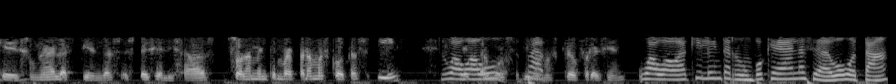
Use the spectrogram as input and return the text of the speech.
que es una de las tiendas especializadas solamente en para mascotas y Wow, estamos, digamos que ofrecen Wow Wow, aquí lo interrumpo, queda en la ciudad de Bogotá,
